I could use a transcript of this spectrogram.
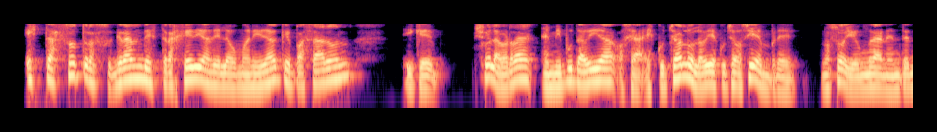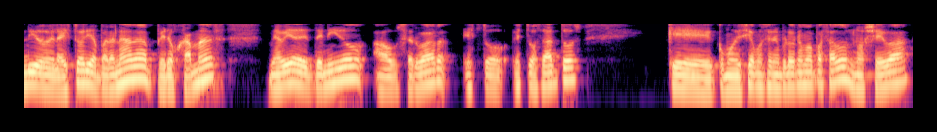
estas otras grandes tragedias de la humanidad que pasaron y que yo la verdad en mi puta vida, o sea, escucharlo lo había escuchado siempre, no soy un gran entendido de la historia para nada, pero jamás me había detenido a observar esto, estos datos que, como decíamos en el programa pasado, nos lleva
